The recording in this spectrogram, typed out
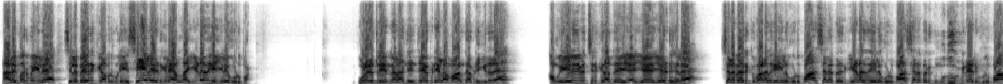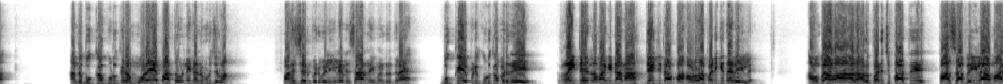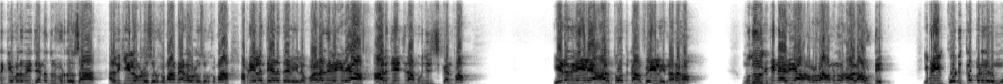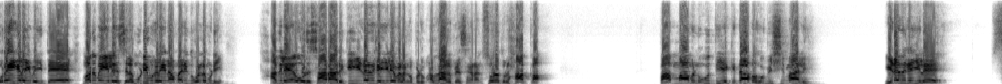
நாளை மறுமையில் சில பேருக்கு அவர்களுடைய செயலேடுகளை அல்லாஹ் இடது கையிலே கொடுப்பான். உலகத்தில் என்னெல்லாம் செஞ்சேன் எப்படியெல்லாம் வாழ்ந்த அப்படிங்கிறத அவங்க எழுதி வச்சிருக்கிற அந்த ஏ- ஏ- ஏடுகளை சில பேருக்கு வலது கையில் கொடுப்பான் சில பேருக்கு இடது கையில் கொடுப்பான் சில பேருக்கு முதுகு பின்னாடி கொடுப்பான். அந்த புக்கை கொடுக்குற முறையை பார்த்த உடனே கண்டுபிடிச்சிடலாம். மகசர் பெருவெளியில் விசாரணை மன்றத்தில் புக்கு எப்படி கொடுக்கப்படுது? ரைட் ஹேண்டில் வாங்கிட்டானா? ஜெயிச்சுட்டான்ப்பா. அவ்வளோதான் படிக்க தேவையில்லை. அவன் போய் அதை அதை படித்து பார்த்து பாஸா ஃபெயிலா மார்க் எவ்வளவு ஜன்னத்துல் ஃபிர்தௌஸா அல்லது கீழே உள்ள சுருக்கமா மேலே உள்ள சுருக்கமா அப்படியெல்லாம் தேட தேவையில்லை. வலது கையிலையா ஆள் ஜெயிச்சுட்டான் முடிஞ்சிருச்சு. கன்ஃபார்ம் இடது கையிலே ஆள் தோத்துட்டான். ஃபெயிலு நரகம். முதுகுக்கு பின்னாடியா? அவ்வளவுதான். அவனும் ஆள் அவுட்டு இப்படி கொடுக்கப்படுகிற முறைகளை வைத்து மறுமையிலே சில முடிவுகளை நாம் அறிந்து கொள்ள முடியும். அதிலே ஒரு சாராருக்கு இடது கையிலே வழங்கப்படும். அல்லாஹ் பேசுகிறான். சூரத்துல் ஹாக்கா. அம்மாவன் ஊத்திய கிதாபகுபி ஷிமாலி இடது கையிலே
